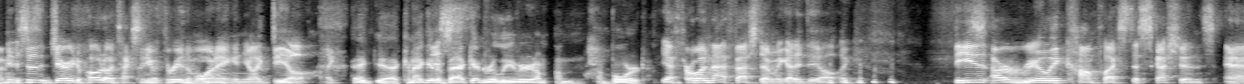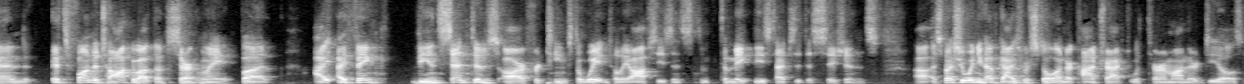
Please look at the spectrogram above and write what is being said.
I mean, this isn't Jerry Dipoto texting you at three in the morning, and you're like, "Deal." Like, hey, yeah, can I get this, a back-end reliever? I'm I'm I'm bored. Yeah, throw in Matt Festa, and we got a deal. Like these are really complex discussions and it's fun to talk about them certainly but i, I think the incentives are for teams to wait until the offseason to, to make these types of decisions uh, especially when you have guys who are still under contract with term on their deals.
